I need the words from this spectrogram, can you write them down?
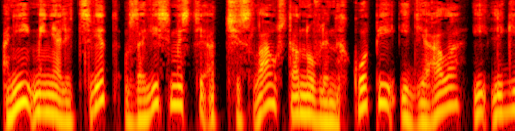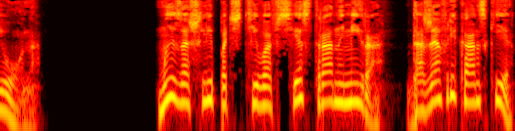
Они меняли цвет в зависимости от числа установленных копий идеала и легиона. Мы зашли почти во все страны мира, даже африканские.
